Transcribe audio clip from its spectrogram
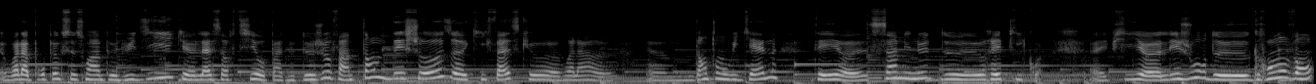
voilà, pour peu que ce soit un peu ludique, la sortie au parc de jeux, enfin, tente des choses qui fassent que, euh, voilà, euh, euh, dans ton week-end, t'es 5 minutes de répit, quoi. Et puis, les jours de grand vent,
